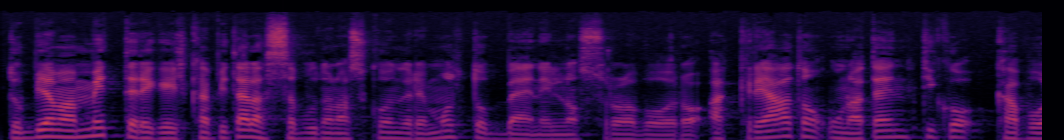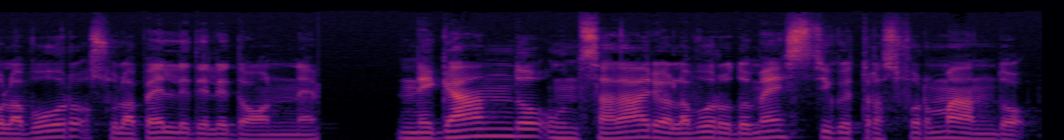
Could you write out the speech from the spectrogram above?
Dobbiamo ammettere che il capitale ha saputo nascondere molto bene il nostro lavoro, ha creato un autentico capolavoro sulla pelle delle donne negando un salario al lavoro domestico e trasformando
